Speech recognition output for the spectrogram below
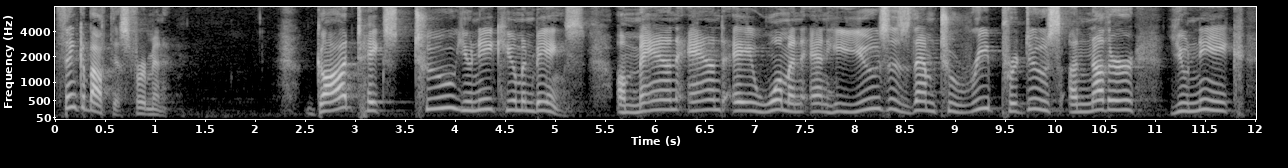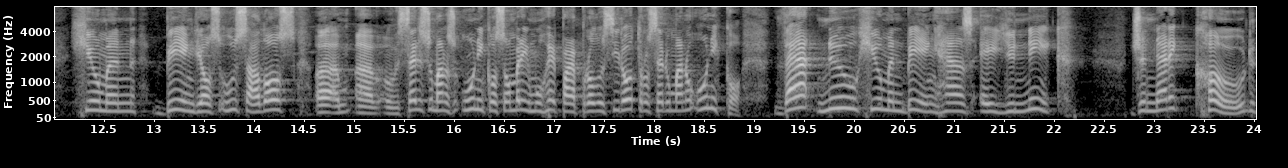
Think about this for a minute. God takes two unique human beings, a man and a woman, and he uses them to reproduce another unique human being. Dios usa dos uh, uh, seres humanos únicos, hombre y mujer, para producir otro ser humano único. That new human being has a unique genetic code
